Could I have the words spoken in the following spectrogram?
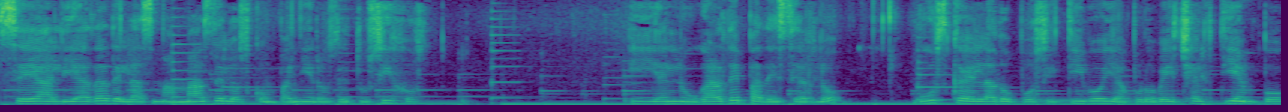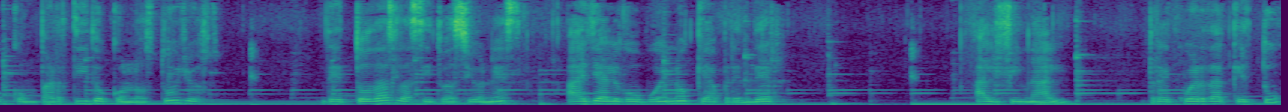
Sea aliada de las mamás de los compañeros de tus hijos. Y en lugar de padecerlo, busca el lado positivo y aprovecha el tiempo compartido con los tuyos. De todas las situaciones hay algo bueno que aprender al final, recuerda que tú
